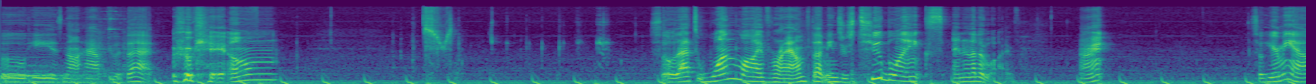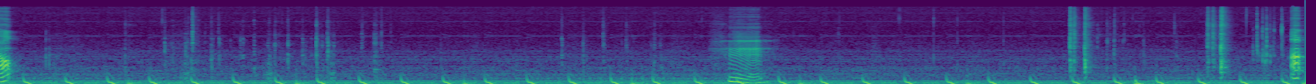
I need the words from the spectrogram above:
Oh, he is not happy with that. okay, um... So that's one live round. That means there's two blanks and another live. Alright? So hear me out. Hmm. Uh,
